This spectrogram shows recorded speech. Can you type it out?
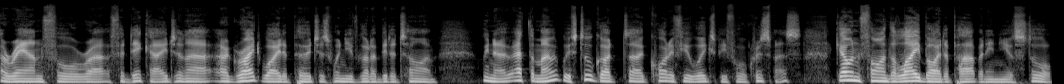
around for uh, for decades and are, are, a great way to purchase when you've got a bit of time. We know at the moment we've still got uh, quite a few weeks before Christmas. Go and find the lay-by department in your store.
